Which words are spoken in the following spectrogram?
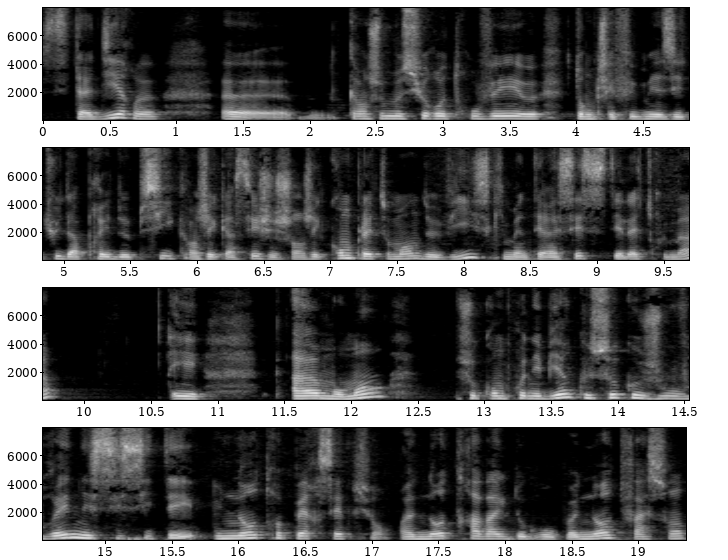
c'est-à-dire euh, quand je me suis retrouvée, euh, donc j'ai fait mes études après de psy, quand j'ai cassé, j'ai changé complètement de vie. Ce qui m'intéressait, c'était l'être humain. Et à un moment, je comprenais bien que ce que j'ouvrais nécessitait une autre perception, un autre travail de groupe, une autre façon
